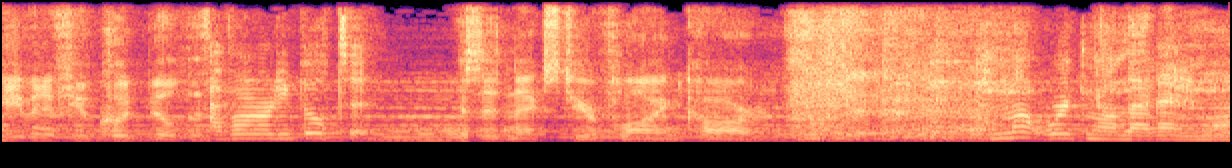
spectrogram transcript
Even if you could build it, I've already built it. is it next to your flying car? I'm not working on that anymore.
